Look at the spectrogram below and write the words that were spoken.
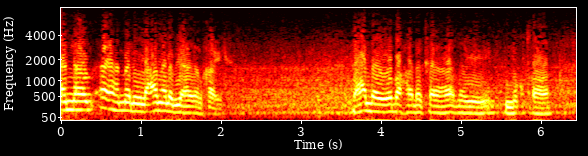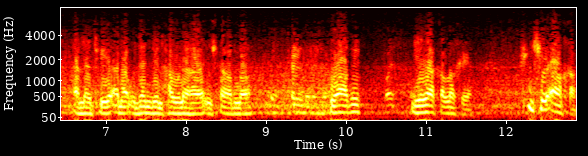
أنهم أهملوا العمل بهذا الخير. لعله وضح لك هذه النقطة التي أنا أدندن حولها إن شاء الله. واضح؟ جزاك الله خير. في شيء آخر.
